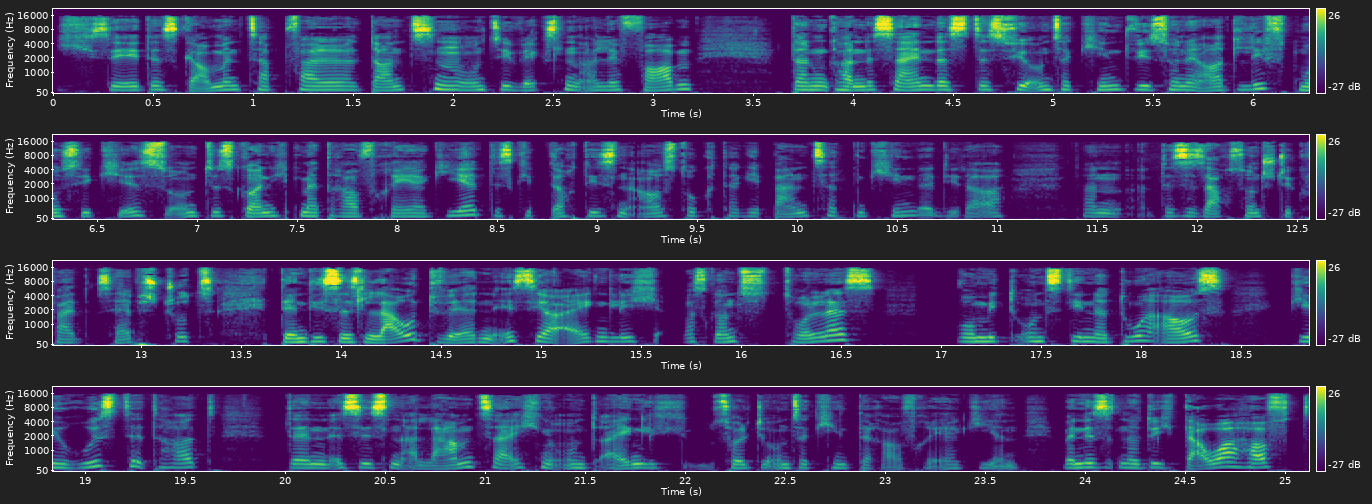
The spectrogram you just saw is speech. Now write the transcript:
ich sehe das Gaumenzapferl tanzen und sie wechseln alle Farben, dann kann es sein, dass das für unser Kind wie so eine Art Liftmusik ist und das gar nicht mehr darauf reagiert. Es gibt auch diesen Ausdruck der gepanzerten Kinder, die da dann, das ist auch so ein Stück weit Selbstschutz, denn dieses Lautwerden ist ja eigentlich was ganz Tolles, womit uns die Natur ausgerüstet hat, denn es ist ein Alarmzeichen und eigentlich sollte unser Kind darauf reagieren. Wenn es natürlich dauerhaft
